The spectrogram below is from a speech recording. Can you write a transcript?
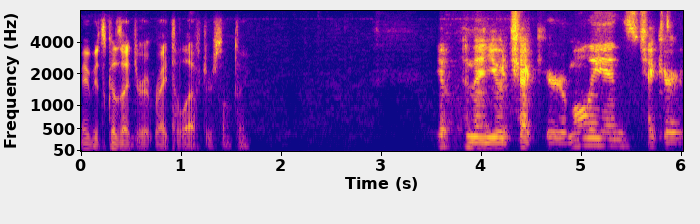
Maybe it's because I drew it right to left or something. Yep. And then you would check your mullions, check your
